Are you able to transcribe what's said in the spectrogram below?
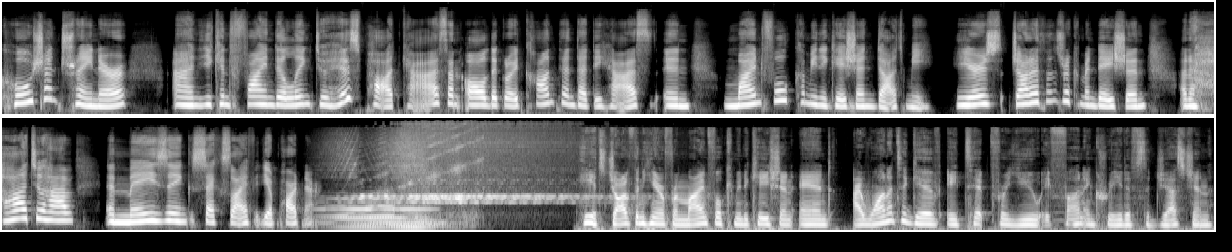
coach, and trainer. And you can find the link to his podcast and all the great content that he has in mindfulcommunication.me. Here's Jonathan's recommendation on how to have amazing sex life with your partner. Hey, it's Jonathan here from Mindful Communication, and I wanted to give a tip for you, a fun and creative suggestion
